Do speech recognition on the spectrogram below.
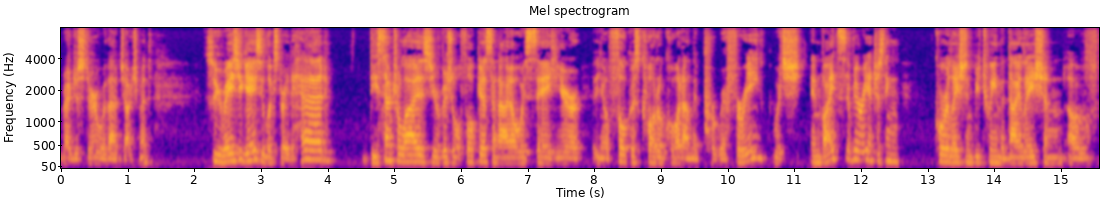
register without judgment. So you raise your gaze, you look straight ahead, decentralize your visual focus. And I always say here, you know, focus quote unquote on the periphery, which invites a very interesting correlation between the dilation of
